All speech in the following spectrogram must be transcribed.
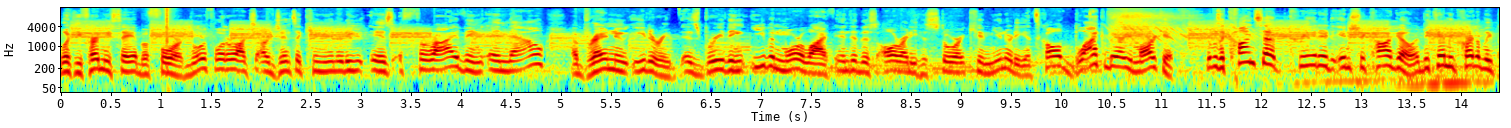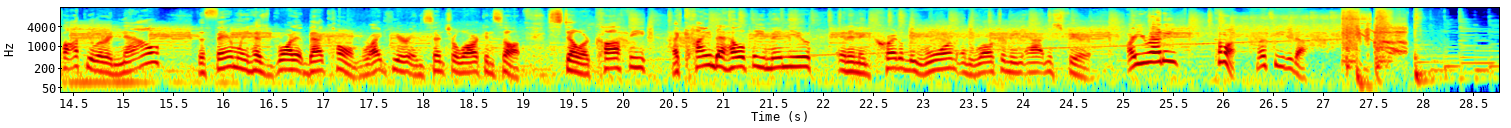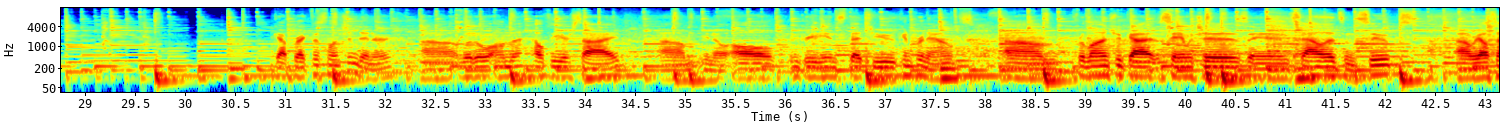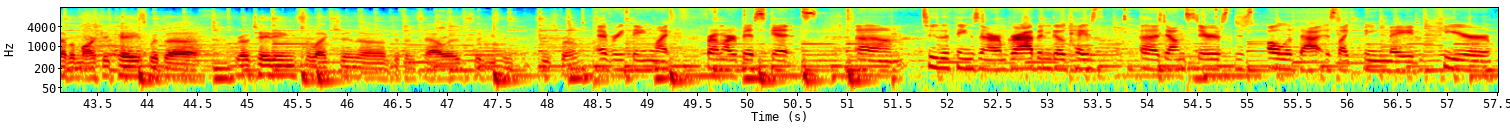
Look, you've heard me say it before. North Little Rock's Argenta community is thriving, and now a brand new eatery is breathing even more life into this already historic community. It's called Blackberry Market. It was a concept created in Chicago. It became incredibly popular, and now the family has brought it back home right here in Central Arkansas. Stellar coffee, a kinda healthy menu, and an incredibly warm and welcoming atmosphere. Are you ready? Come on, let's eat it up. Got breakfast, lunch, and dinner. Uh, a little on the healthier side. Um, you know, all ingredients that you can pronounce. Um, for lunch, we've got sandwiches and salads and soups. Uh, we also have a market case with a rotating selection of different salads that you can choose from. Everything like from our biscuits um, to the things in our grab and go case uh, downstairs, just all of that is like being made here.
